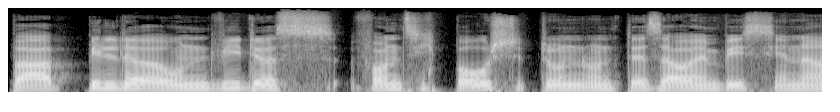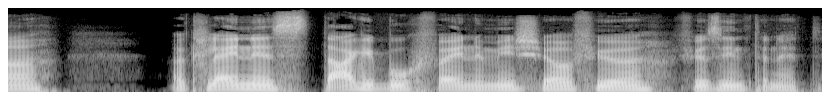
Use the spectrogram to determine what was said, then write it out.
paar Bilder und Videos von sich postet und, und das auch ein bisschen ein, ein kleines Tagebuch für einen ist, ja, für, fürs Internet.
